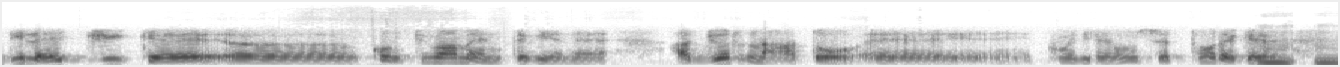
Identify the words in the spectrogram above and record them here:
di leggi che continuamente viene aggiornato come dire, è un settore che, Mm, mm.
